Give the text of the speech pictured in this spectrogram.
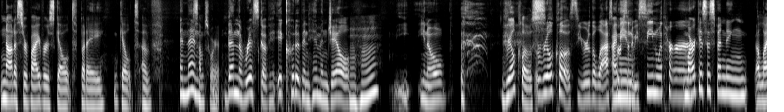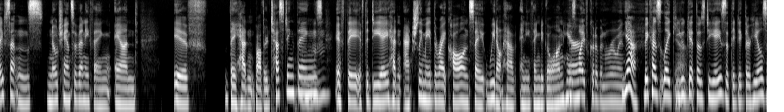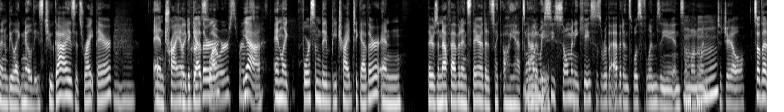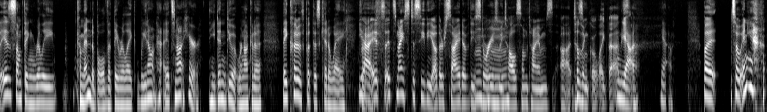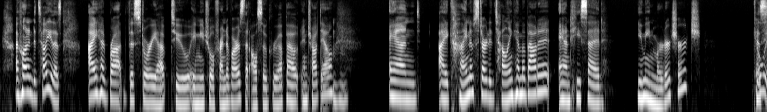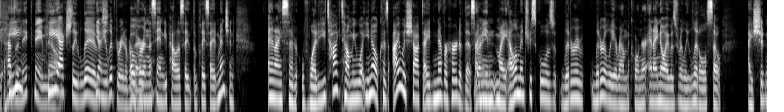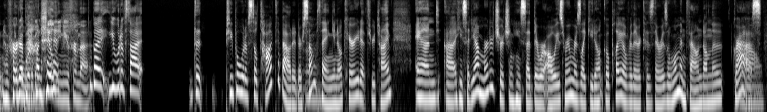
not a survivor's guilt but a guilt of And then some sort then the risk of it could have been him in jail. mm-hmm. y- You know, real close real close. You were the last I person to be seen with her. Marcus is spending a life sentence, no chance of anything. And if they hadn't bothered testing things, Mm-hmm. if they if the DA hadn't actually made the right call and say we don't have anything to go on here. his life could have been ruined. yeah, because like Yeah. you get those DAs that they dig their heels in and be like, no, these two guys, it's right there, and try them Mm-hmm. Like Curtis together. Flowers, yeah, instance. and like force them to be tried together, and there's enough evidence there that it's like, oh yeah, it's got to and be. we see so many cases where the evidence was flimsy and someone Mm-hmm. went to jail. So that is something really commendable that they were like, we don't, ha- it's not here. He didn't do it. We're not gonna. They could have put this kid away. Yeah, life. it's it's nice to see the other side of these stories we tell. Sometimes uh, it doesn't go like that. Mm-hmm. yeah, yeah. But so anyhow, I wanted to tell you this. I had brought this story up to a mutual friend of ours that also grew up out in Troutdale, Mm-hmm. And I kind of started telling him about it, and he said, "You mean Murder Church?" Oh, it has a nickname now. He actually lived. Yeah, he lived right over over there. in the Sandy Palace, the place I had mentioned. And I said, "What do you talk? Tell me what you know." Because I was shocked. I had never heard of this. I mean, my elementary school was literally literally around the corner, and I know I was really little, so I shouldn't have heard People would about have been it. shielding you from that. But you would have thought that people would have still talked about it or something, you know, carried it through time. And uh, he said, Yeah, murder church. And he said there were always rumors like, you don't go play over there because there is a woman found on the grass. Wow.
